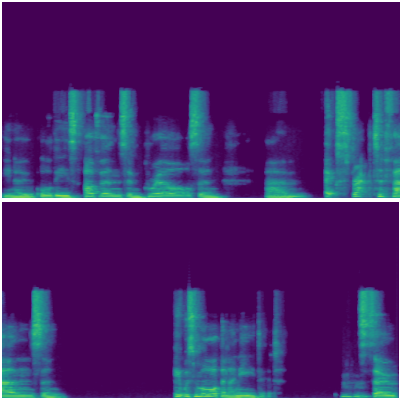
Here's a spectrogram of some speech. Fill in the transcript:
you know, all these ovens and grills and um, extractor fans and it was more than I needed. Mm-hmm. So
